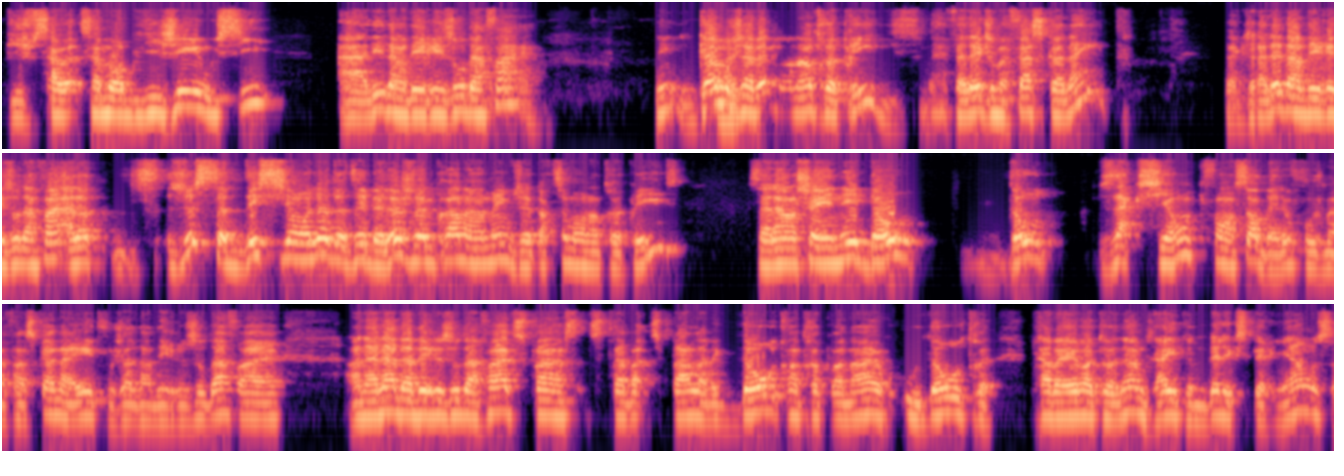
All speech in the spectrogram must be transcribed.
puis ça m'a obligé aussi à aller dans des réseaux d'affaires. Comme j'avais mon entreprise, ben, il fallait que je me fasse connaître. J'allais dans des réseaux d'affaires. Alors, juste cette décision-là de dire, ben là, je vais me prendre en main, je vais partir mon entreprise, ça allait enchaîner d'autres, d'autres actions qui font en sorte, ben là, il faut que je me fasse connaître, il faut que j'aille dans des réseaux d'affaires, en allant dans des réseaux d'affaires, tu, tu, parles avec d'autres entrepreneurs ou d'autres travailleurs autonomes. Hey, une belle expérience,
